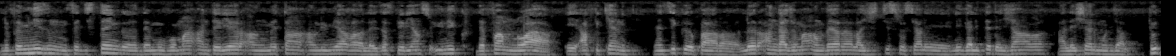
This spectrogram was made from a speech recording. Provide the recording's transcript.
Le féminisme se distingue des mouvements antérieurs en mettant en lumière les expériences uniques des femmes noires et africaines ainsi que par leur engagement envers la justice sociale et l'égalité des genres à l'échelle mondiale. Tout,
